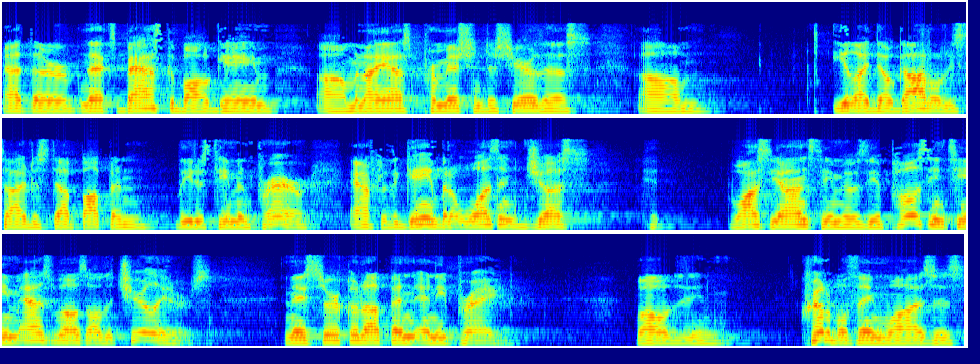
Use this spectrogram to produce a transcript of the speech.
at their next basketball game, um, and I asked permission to share this, um, Eli Delgado decided to step up and lead his team in prayer after the game, but it wasn't just Wauseon's team, it was the opposing team as well as all the cheerleaders. And they circled up and, and he prayed. Well, the incredible thing was is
